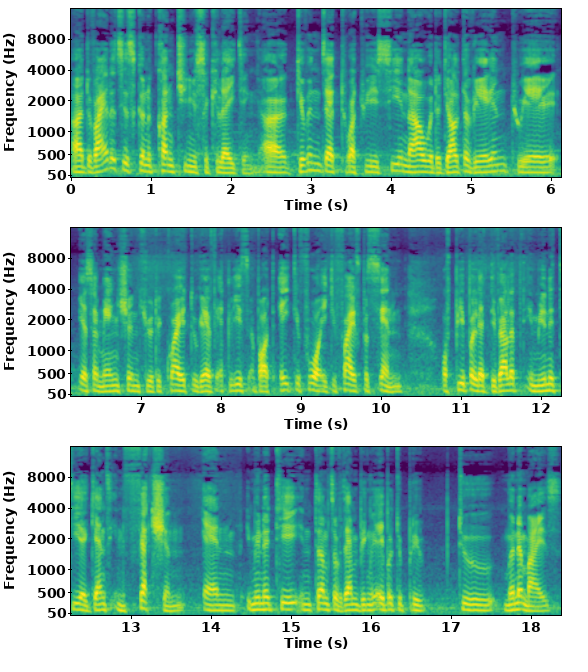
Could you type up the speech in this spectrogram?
Uh, the virus is going to continue circulating. Uh, given that what we see now with the Delta variant, where, as I mentioned, you're required to have at least about 84, 85% of people that developed immunity against infection and immunity in terms of them being able to pre- to minimize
